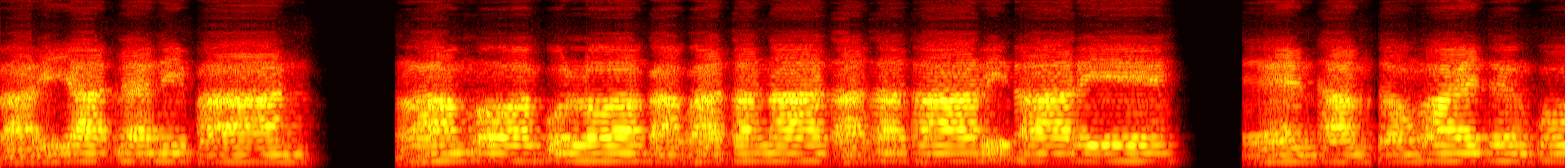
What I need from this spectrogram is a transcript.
ปริยัติและนิพพานธรรมโมกุลโลกัปตนาตัตตาริธารีเป็นธรรมทรงไว้ถึงผู้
